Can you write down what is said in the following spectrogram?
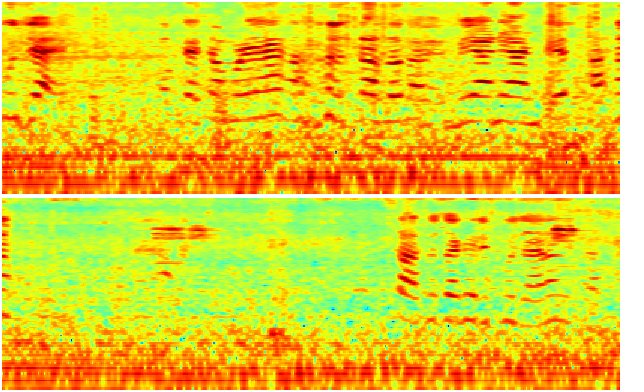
पूजा आहे. मग त्याच्यामुळे चाललो आम्ही. मी आणि आंटी आहेत. सासूच्या घरी पूजा आहे ना तिथं.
